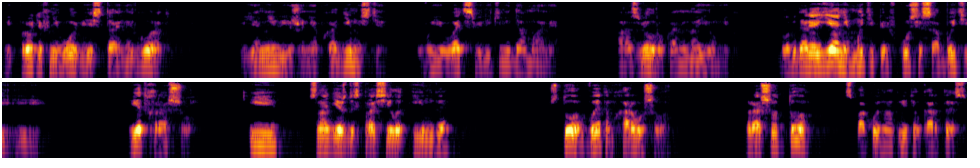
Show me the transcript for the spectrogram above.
Ведь против него весь тайный город. Я не вижу необходимости воевать с великими домами развел руками наемник. Благодаря Яне мы теперь в курсе событий и... И это хорошо. И, с надеждой спросила Инга, что в этом хорошего? Хорошо то, спокойно ответил Кортес,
